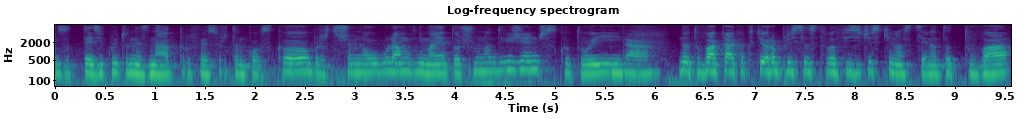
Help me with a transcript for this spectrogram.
за тези, които не знаят, професор Танковска обръщаше много голямо внимание точно на движенческото и да. на това как актьора присъства физически на сцената. Това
